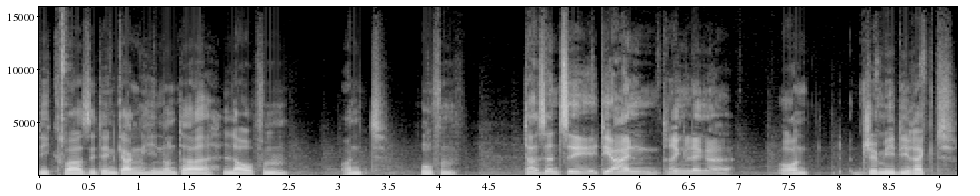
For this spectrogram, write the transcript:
die quasi den Gang hinunterlaufen und rufen: Da sind sie, die Eindringlinge! Und Jimmy direkt:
